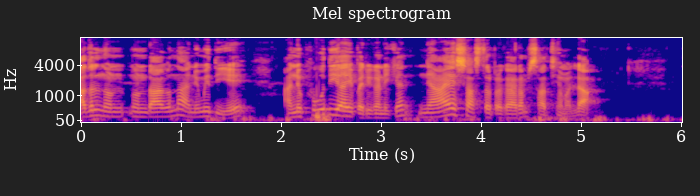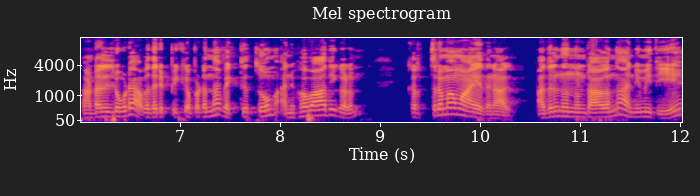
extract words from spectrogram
അതിൽ നിന്നുണ്ടാകുന്ന അനുമതിയെ അനുഭൂതിയായി പരിഗണിക്കാൻ ന്യായശാസ്ത്രപ്രകാരം സാധ്യമല്ല. നടനിലൂടെ അവതരിപ്പിക്കപ്പെടുന്ന വ്യക്തിത്വവും അനുഭവാദികളും കൃത്രിമമായതിനാൽ അതിൽ നിന്നുണ്ടാകുന്ന അനുമതിയെ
